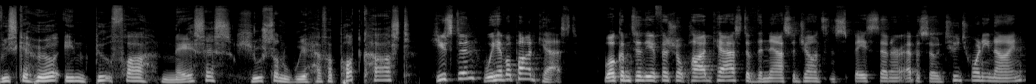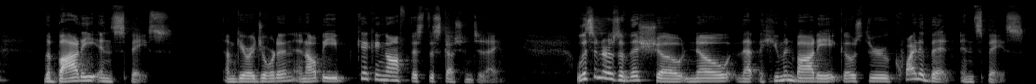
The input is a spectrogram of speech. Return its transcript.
Vi skal høre en bid fra NASA's Houston We Have a Podcast. Houston, we have a podcast. Welcome to the official podcast of the NASA Johnson Space Center, episode 229 The Body in Space. I'm Gary Jordan, and I'll be kicking off this discussion today. Listeners of this show know that the human body goes through quite a bit in space.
